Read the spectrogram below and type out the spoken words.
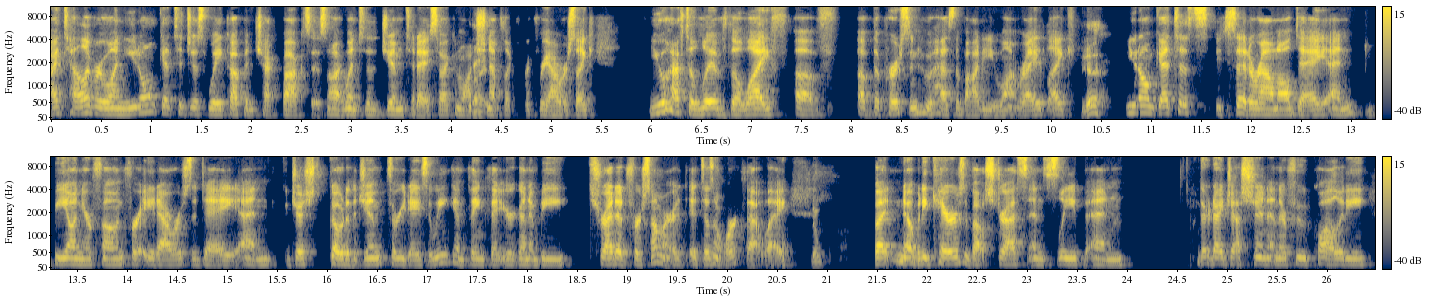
I tell everyone you don't get to just wake up and check boxes. Oh, I went to the gym today so I can watch right. Netflix for 3 hours. Like you have to live the life of of the person who has the body you want, right? Like yeah. you don't get to sit around all day and be on your phone for 8 hours a day and just go to the gym 3 days a week and think that you're going to be shredded for summer. It, it doesn't work that way. Nope. But nobody cares about stress and sleep and their digestion and their food quality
